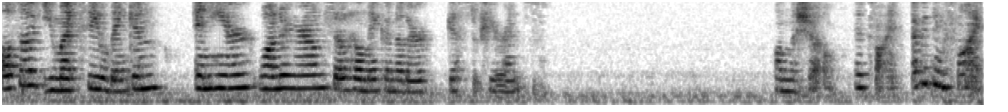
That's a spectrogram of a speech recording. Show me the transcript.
Also, you might see Lincoln in here wandering around, so he'll make another guest appearance on the show. It's fine. Everything's fine.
